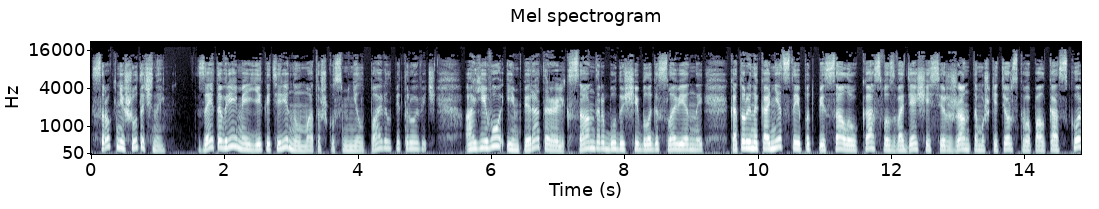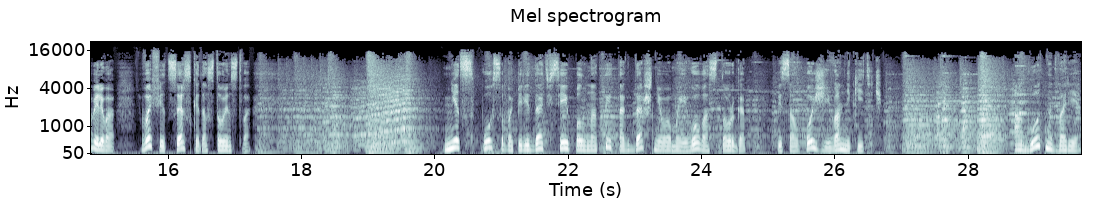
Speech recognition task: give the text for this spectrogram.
Срок нешуточный. За это время Екатерину матушку сменил Павел Петрович, а его император Александр, будущий благословенный, который наконец-то и подписал указ, возводящий сержанта мушкетерского полка Скобелева в офицерское достоинство. Нет способа передать всей полноты тогдашнего моего восторга — писал позже Иван Никитич. А год на дворе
